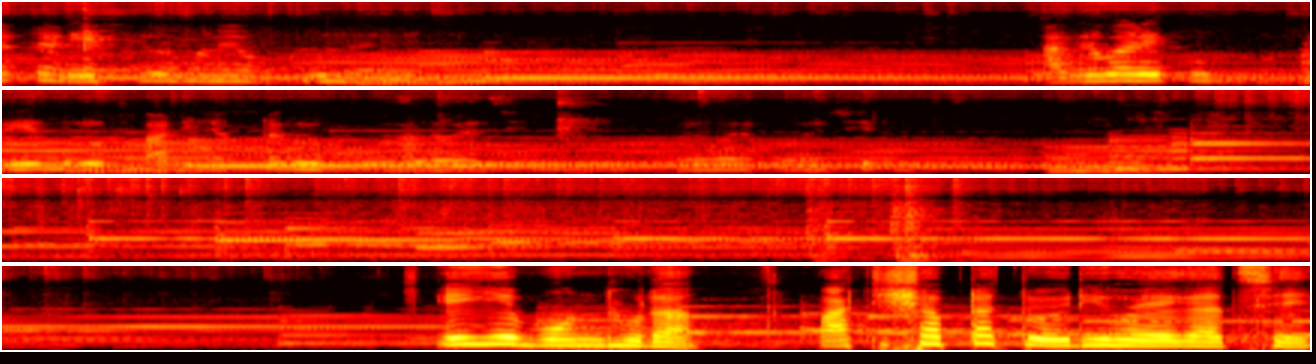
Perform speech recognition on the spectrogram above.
একটা রেসিপি আগেরবারে খুব খুব ভালো হয়েছে। এই এ বন্ধুরা, পাটিসাপটা তৈরি হয়ে গেছে।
